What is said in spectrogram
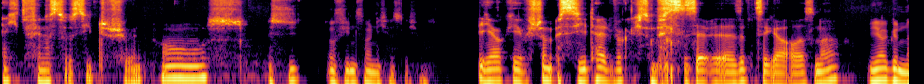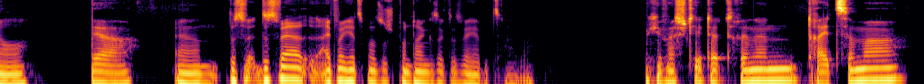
Echt, findest du, es sieht schön aus? Es sieht auf jeden Fall nicht hässlich aus. Ja, okay, stimmt. Es sieht halt wirklich so ein bisschen se- äh, 70er aus, ne? Ja, genau. Ja. Ähm, das das wäre einfach jetzt mal so spontan gesagt, das wäre ja bezahlbar. Okay, was steht da drinnen? Drei Zimmer.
